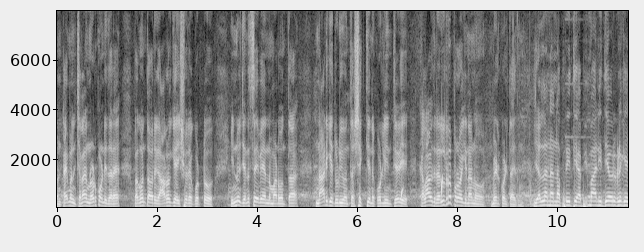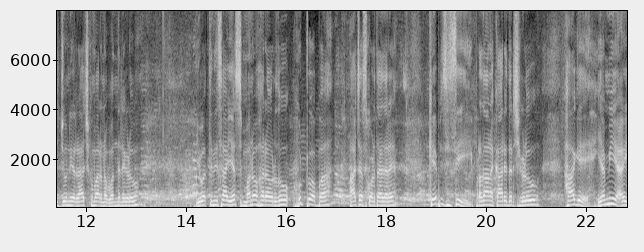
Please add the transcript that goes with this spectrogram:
ಒಂದು ಟೈಮಲ್ಲಿ ಚೆನ್ನಾಗಿ ನೋಡ್ಕೊಂಡಿದ್ದಾರೆ. ಭಗವಂತ ಅವರಿಗೆ ಆರೋಗ್ಯ, ಐಶ್ವರ್ಯ ಕೊಟ್ಟು ಇನ್ನೂ ಜನಸೇವೆಯನ್ನು ಮಾಡುವಂಥ ನಾಡಿಗೆ ದುಡಿಯುವಂಥ ಶಕ್ತಿಯನ್ನು ಕೊಡಲಿ ಅಂತೇಳಿ ಕಲಾವಿದರೆಲ್ಲರ ಪರವಾಗಿ ನಾನು ಬೇಡ್ಕೊಳ್ತಾ ಇದ್ದೀನಿ. ಎಲ್ಲ ನನ್ನ ಪ್ರೀತಿ ಅಭಿಮಾನಿ ದೇವರುಗಳಿಗೆ, ಜೂನಿಯರ್ ರಾಜ್ಕುಮಾರ್ನ ವಂದನೆಗಳು. ಇವತ್ತಿನ ದಿವಸ ಎಸ್ ಮನೋಹರ್ ಅವ್ರದ್ದು ಹುಟ್ಟುಹಬ್ಬ ಆಚರಿಸ್ಕೊಳ್ತಾ ಇದ್ದಾರೆ. ಕೆ ಪಿ ಸಿ ಸಿ ಪ್ರಧಾನ ಕಾರ್ಯದರ್ಶಿಗಳು ಹಾಗೆ ಎಂ ಇ ಐ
